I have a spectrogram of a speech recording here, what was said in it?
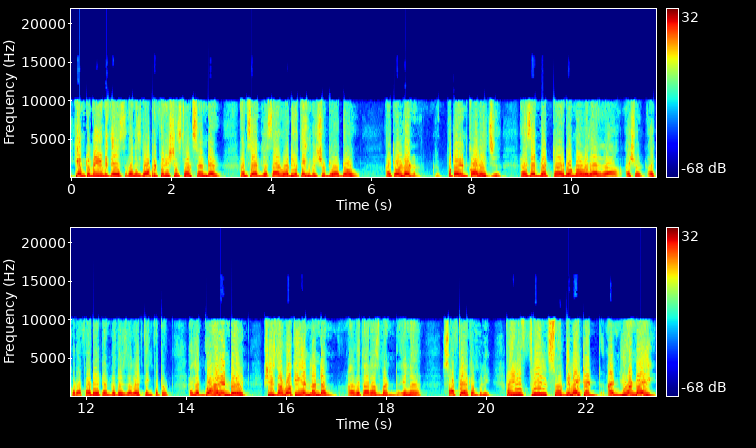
came to me with his, when his daughter finished his 12th standard and said, sir, what do you think we should uh, do? I told her, put her in college. I said, but I don't know whether uh, I should, I could afford it and whether it's the right thing for to. I said, go ahead and do it. She is now working in London uh, with her husband in a software company. And you feel so delighted and you and I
